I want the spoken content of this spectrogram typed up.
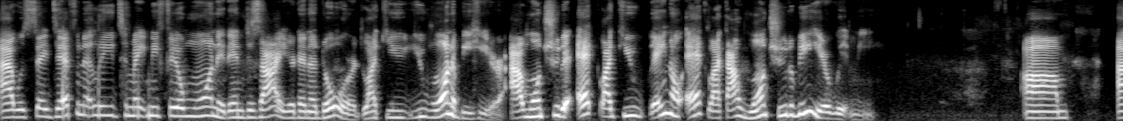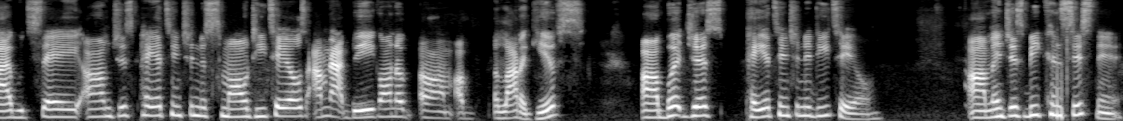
I would say definitely to make me feel wanted and desired and adored. Like you you want to be here. I want you to act like you ain't no act like I want you to be here with me. Um, I would say um, just pay attention to small details. I'm not big on a um, a, a lot of gifts, uh, but just pay attention to detail, um, and just be consistent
